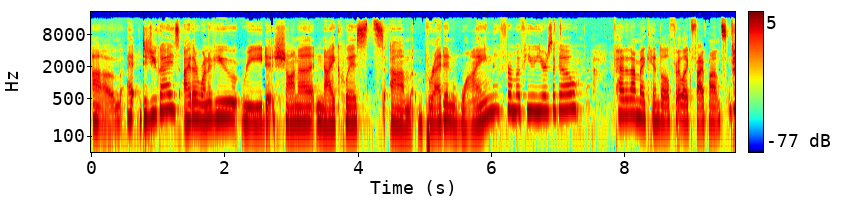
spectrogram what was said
Um, eh, did you guys, either one of you, read Shauna Niequist's um, Bread and Wine from a few years ago? I've had it on my Kindle for like five months.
